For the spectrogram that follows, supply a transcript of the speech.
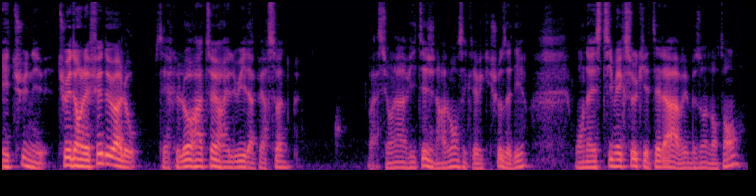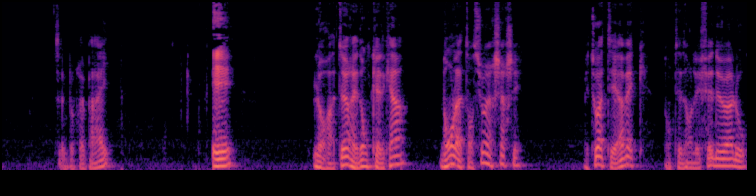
Et tu, es, tu dans l'effet de halo. C'est-à-dire que l'orateur est lui la personne. Bah, si on l'a invité, généralement, c'est qu'il avait quelque chose à dire. On a estimé que ceux qui étaient là avaient besoin de l'entendre. C'est à peu près pareil. Et l'orateur est donc quelqu'un dont l'attention est recherchée. Mais toi, tu es avec. Donc tu es dans l'effet de halo.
